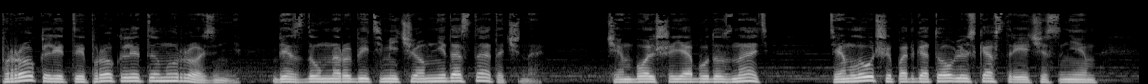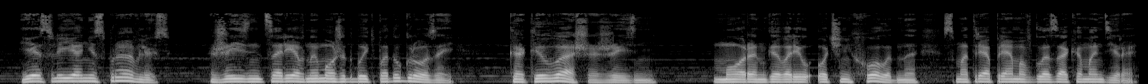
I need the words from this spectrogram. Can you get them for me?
Проклятый проклятому рознь. Бездумно рубить мечом недостаточно. Чем больше я буду знать, тем лучше подготовлюсь ко встрече с ним. Если я не справлюсь, жизнь царевны может быть под угрозой, как и ваша жизнь». Морен говорил очень холодно, смотря прямо в глаза командира.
